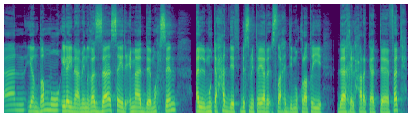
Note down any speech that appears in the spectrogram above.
الآن ينضم إلينا من غزة السيد عماد محسن المتحدث باسم تيار الإصلاح الديمقراطي داخل حركة فتح.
